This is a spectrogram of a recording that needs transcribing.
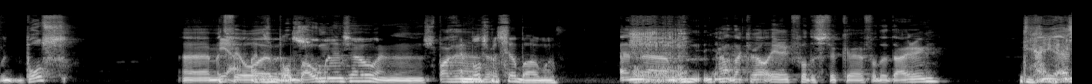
bos. Met Ja, veel het een bomen en zo, en sparren Een en bos zo. met veel bomen. En ehm, ja, dankjewel Erik voor, de stuk, eh, voor de duiding. Ja, En, ja, en,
